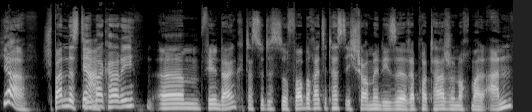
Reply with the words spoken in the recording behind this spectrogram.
Ja, spannendes ja. Thema, Kari. Ähm, vielen Dank, dass du das so vorbereitet hast. Ich schaue mir diese Reportage nochmal an.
